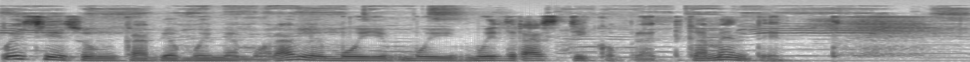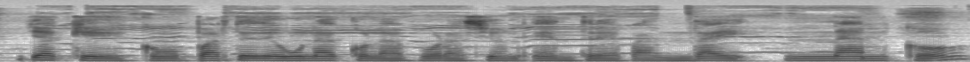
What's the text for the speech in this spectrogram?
pues sí es un cambio muy memorable, muy, muy, muy drástico prácticamente, ya que como parte de una colaboración entre Bandai Namco,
